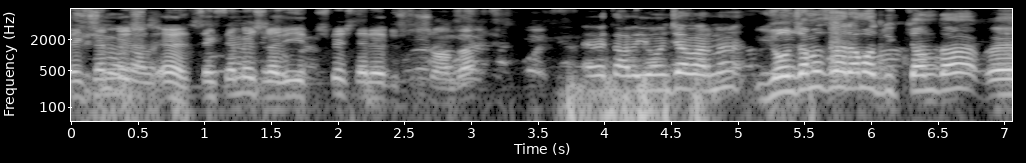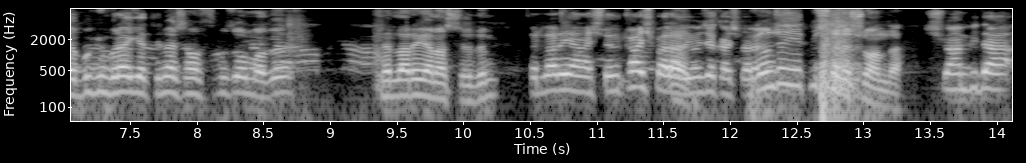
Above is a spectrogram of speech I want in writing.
Düşüş mü 85 oldu abi? evet 85 lira değil 75 liraya düştü şu anda. Evet abi yonca var mı? Yoncamız var ama dükkanda e, bugün buraya getirme şansımız olmadı. Tırları yanaştırdım. Tırları yanaştırdın. Kaç para abi? Evet. Yonca kaç para? Yonca 70 lira şu anda. Şu an bir daha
